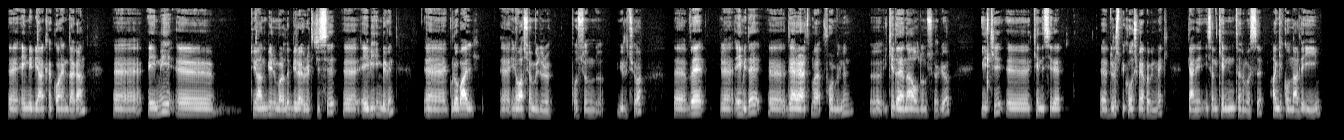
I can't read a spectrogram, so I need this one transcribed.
E, Amy Bianca Cohen-Dagan. E, Amy e, dünyanın bir numaralı bira üreticisi e, AB InBev'in e, global e, inovasyon müdürü pozisyonunu yürütüyor. E, ve e, Amy de e, değer yaratma formülünün e, iki dayanağı olduğunu söylüyor. İlki e, kendisiyle e, dürüst bir konuşma yapabilmek. Yani insanın kendini tanıması, hangi konularda iyiyim.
